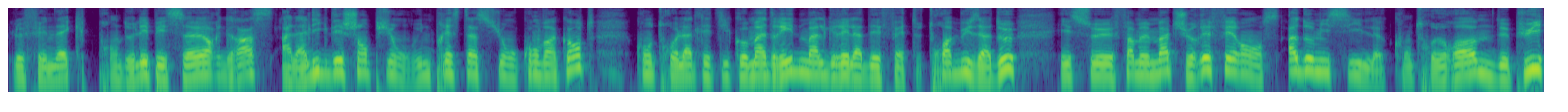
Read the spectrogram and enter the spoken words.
Le Fennec prend de l'épaisseur grâce à la Ligue des Champions, une prestation convaincante contre l'Atlético Madrid malgré la défaite 3 buts à 2 et ce fameux match référence à domicile contre Rome. Depuis,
